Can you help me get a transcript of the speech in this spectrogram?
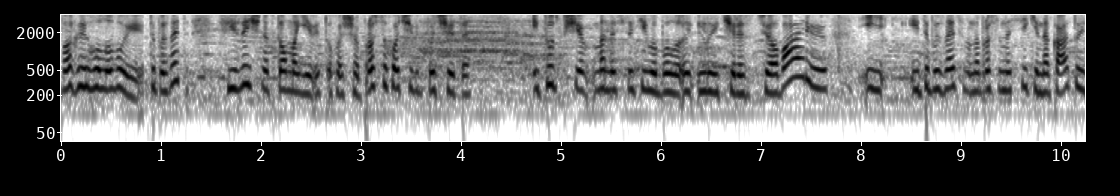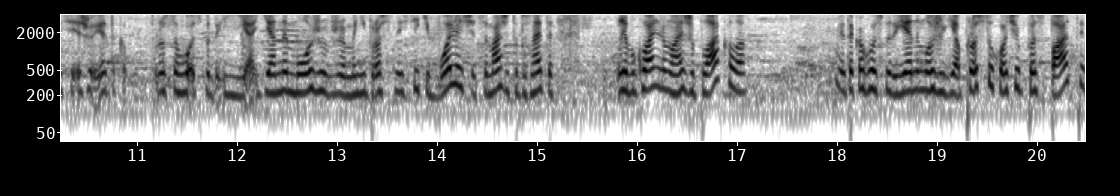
ваги голови. Типу, знаєте, фізично втома є від того, що я просто хочу відпочити. І тут ще в мене все тіло болить через цю аварію, і, і типу, знаєте, вона просто настільки накатується, що я така просто, господи, я, я не можу вже, мені просто настільки боляче. Це майже, типу, знаєте, я буквально майже плакала. Я така, господи, я не можу, я просто хочу поспати,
